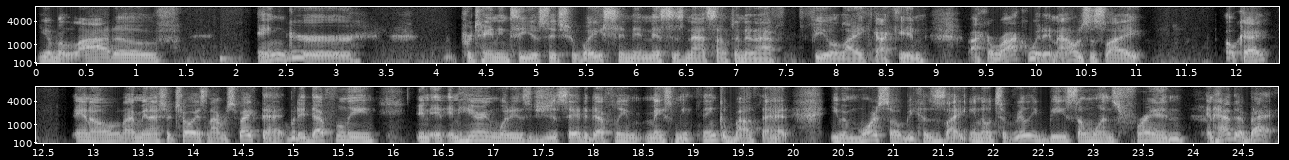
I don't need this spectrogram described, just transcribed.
you have a lot of anger pertaining to your situation, and this is not something that I feel like I can I can rock with. And I was just like, okay, you know i mean that's your choice and i respect that but it definitely in, in, in hearing what it is that you just said it definitely makes me think about that even more so because like you know to really be someone's friend and have their back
